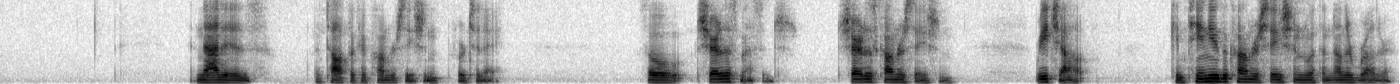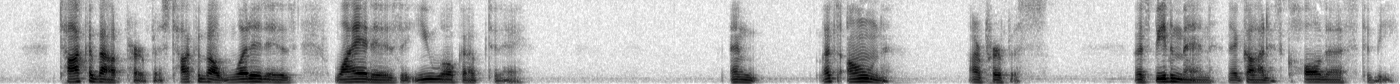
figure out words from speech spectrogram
And that is the topic of conversation for today. So share this message, share this conversation, reach out, continue the conversation with another brother. Talk about purpose, talk about what it is, why it is that you woke up today. And let's own our purpose. Let's be the men that God has called us to be.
